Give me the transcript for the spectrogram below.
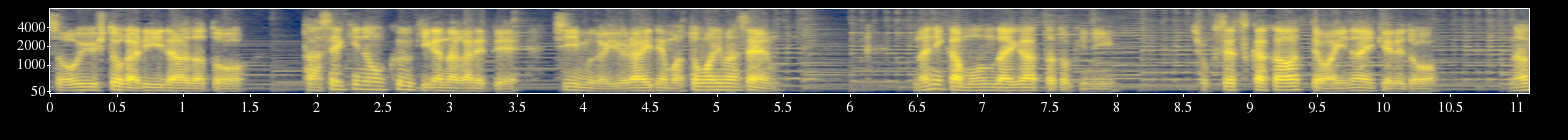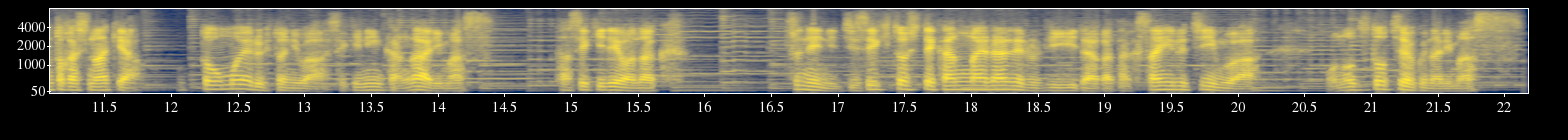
そういう人がリーダーだと多席の空気が流れてチームが揺らいでまとまりません。何か問題があった時に直接関わってはいないけれどなんとかしなきゃと思える人には責任感があります。他責ではなく、常に自責として考えられるリーダーがたくさんいるチームは、おのずと強くなります。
